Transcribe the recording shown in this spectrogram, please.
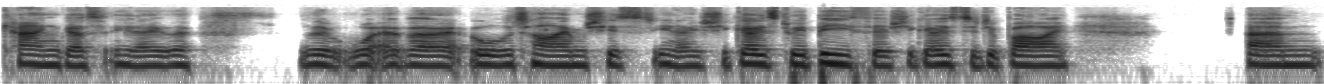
conga, you know, the the whatever all the time. She's, you know, she goes to Ibiza, she goes to Dubai. Um,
